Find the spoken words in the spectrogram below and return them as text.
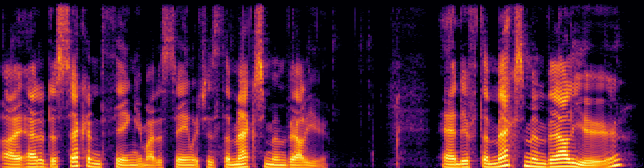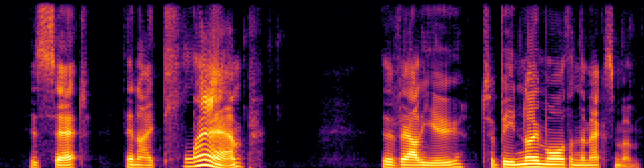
I added a second thing you might have seen, which is the maximum value. And if the maximum value is set, then I clamp the value to be no more than the maximum.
